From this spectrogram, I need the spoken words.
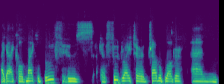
a guy called Michael Booth, who's a kind of food writer and travel blogger. And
